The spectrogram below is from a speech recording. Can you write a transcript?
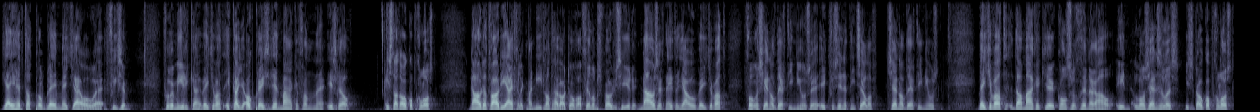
jij hebt dat probleem met jouw visum voor Amerika. Weet je wat, ik kan je ook president maken van Israël is dat ook opgelost. Nou, dat wou hij eigenlijk maar niet, want hij wou toch wel films produceren. Nou, zegt Netanyahu, weet je wat? Volgens Channel 13 Nieuws, hè? ik verzin het niet zelf, Channel 13 Nieuws. Weet je wat, dan maak ik je consul-generaal in Los Angeles. Is het ook opgelost?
